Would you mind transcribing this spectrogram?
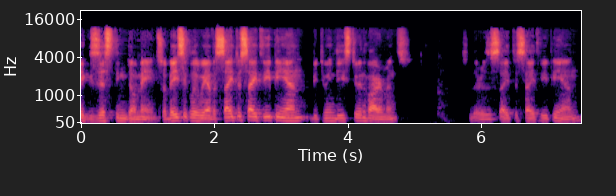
existing domain. So basically, we have a site-to-site VPN between these two environments. So there is a site-to-site VPN.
